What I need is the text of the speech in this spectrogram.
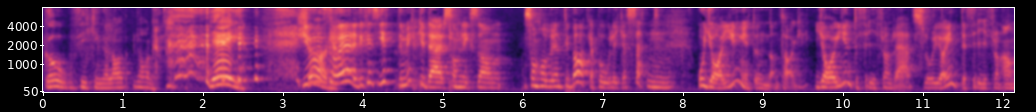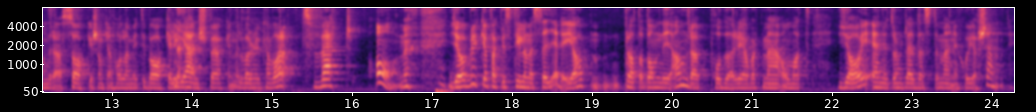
go vikingalagen. Yay! Jo men Kör! så är det. Det finns jättemycket där som liksom som håller en tillbaka på olika sätt. Mm. Och jag är ju inget undantag. Jag är ju inte fri från rädslor, jag är inte fri från andra saker som kan hålla mig tillbaka, eller Nej. hjärnspöken eller vad det nu kan vara. Tvärtom. Jag brukar faktiskt till och med säga det, jag har pratat om det i andra poddar där jag har varit med om att jag är en av de räddaste människor jag känner.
